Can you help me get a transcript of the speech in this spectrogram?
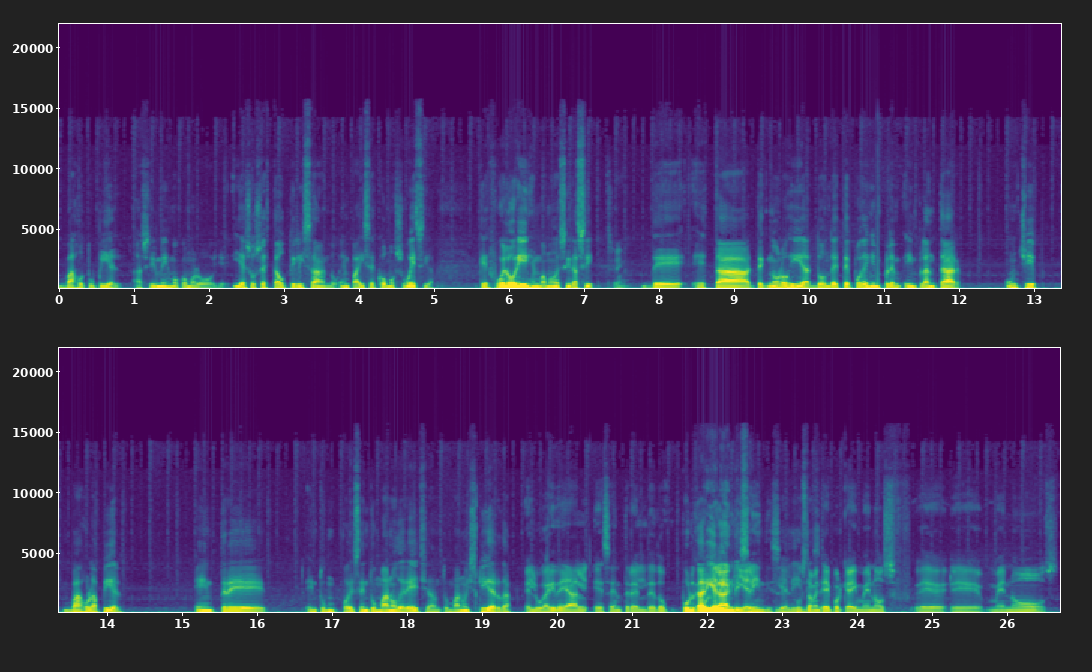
bajo tu piel, así mismo como lo oye. Y eso se está utilizando en países como Suecia, que fue el origen, vamos a decir así, de esta tecnología, donde te pueden implantar un chip bajo la piel entre en tu, puede ser en tu mano derecha, en tu mano izquierda. El lugar ideal es entre el dedo pulgar, y, el índice, Justamente ahí porque hay menos, eh, eh, menos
